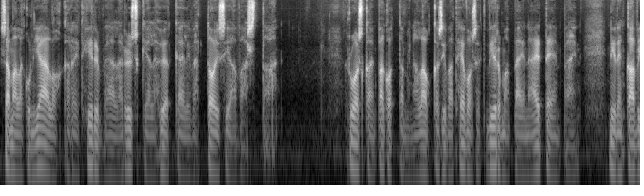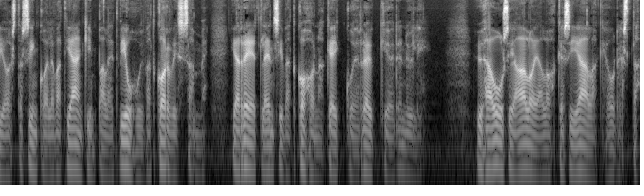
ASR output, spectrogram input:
samalla kun jäälohkareet hirveällä ryskeällä hyökkäilivät toisia vastaan. Ruoskain pakottamina laukkasivat hevoset virmapäinä eteenpäin, niiden kavioista sinkoilevat jäänkimpaleet viuhuivat korvissamme, ja reet lensivät kohona keikkuen röykkiöiden yli. Yhä uusia aloja lohkesi jäälakeudesta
